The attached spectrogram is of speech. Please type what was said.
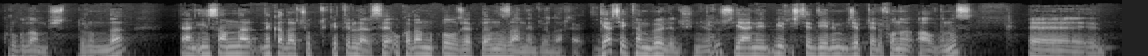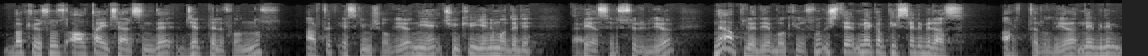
kurgulanmış durumda. Yani insanlar ne kadar çok tüketirlerse o kadar mutlu olacaklarını zannediyorlar. Evet. Gerçekten böyle düşünüyoruz. Yani bir işte diyelim cep telefonu aldınız. Ee, bakıyorsunuz 6 ay içerisinde cep telefonunuz artık eskimiş oluyor. Niye? Çünkü yeni modeli piyasaya sürülüyor. Ne yapılıyor diye bakıyorsunuz. İşte megapikseli biraz arttırılıyor. Ne bileyim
